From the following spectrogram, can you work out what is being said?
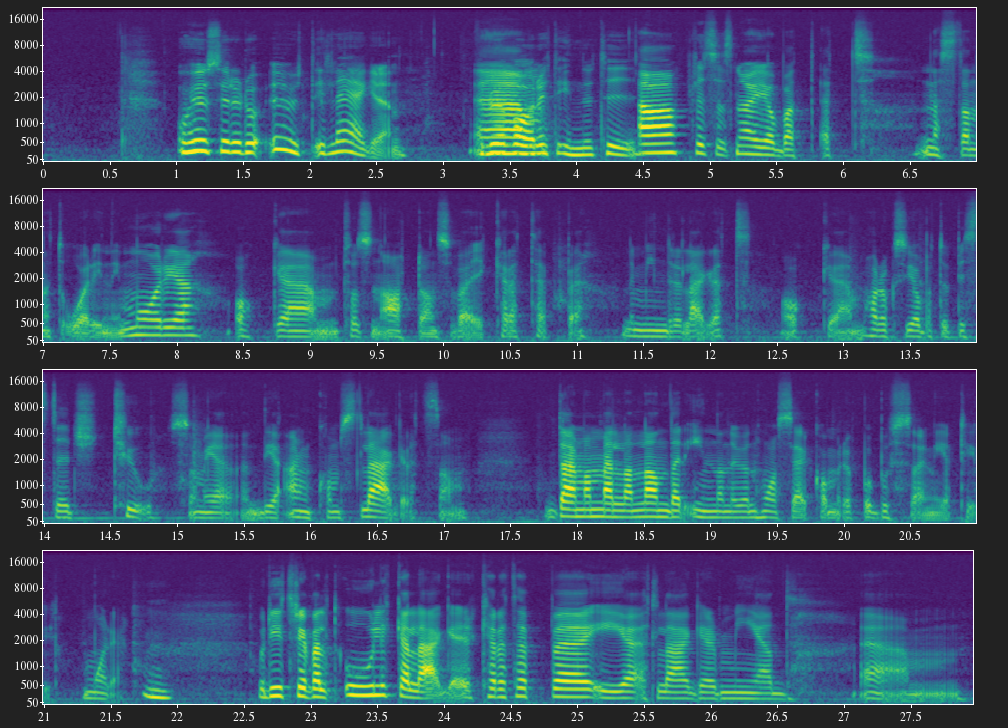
Och hur ser det då ut i lägren? du har um, varit inuti. Ja, precis. Nu har jag jobbat ett, nästan ett år in i Moria och um, 2018 så var jag i Karatepe, det mindre lägret. Och um, har också jobbat upp i Stage 2 som är det ankomstlägret som där man mellanlandar innan UNHCR kommer upp och bussar ner till Moria. Mm. Och det är tre väldigt olika läger. Karatepe är ett läger med um,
